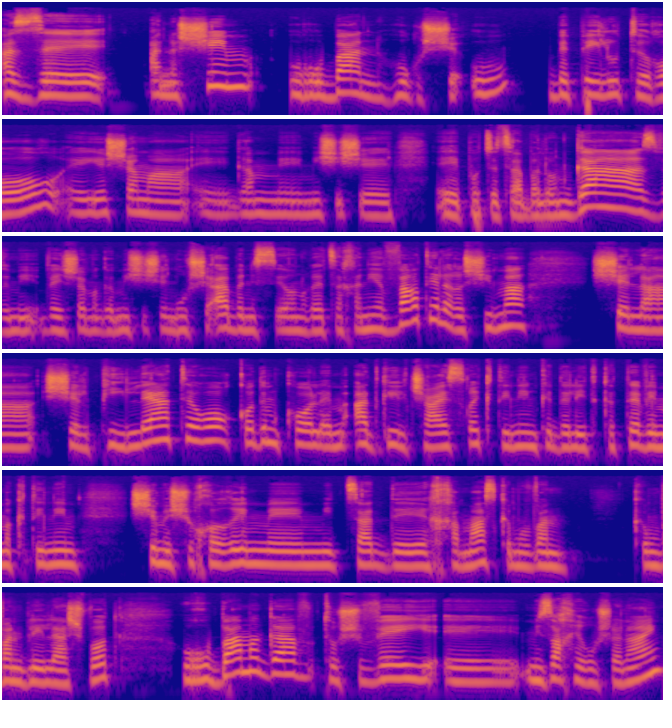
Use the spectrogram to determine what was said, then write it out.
אז אה, אנשים, רובן הורשעו, בפעילות טרור, יש שם גם מישהי שפוצצה בלון גז, ויש שם גם מישהי שהורשעה בניסיון רצח. אני עברתי על הרשימה של, ה, של פעילי הטרור, קודם כל הם עד גיל 19 קטינים כדי להתכתב עם הקטינים שמשוחררים מצד חמאס, כמובן, כמובן בלי להשוות. רובם אגב תושבי אה, מזרח ירושלים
